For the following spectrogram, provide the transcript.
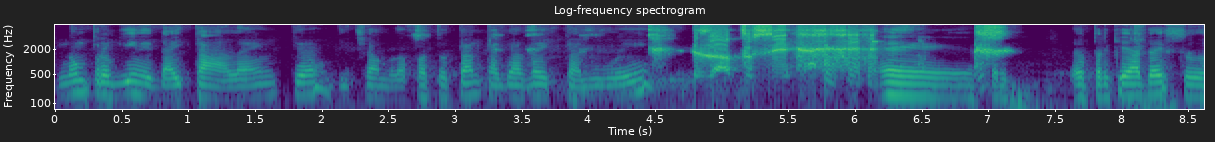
non proviene dai talent, diciamo, ha fatto tanta gavetta lui, esatto sì eh, per- eh, perché adesso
